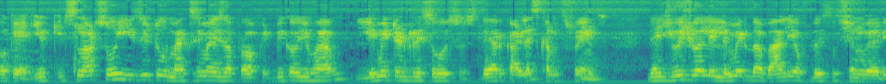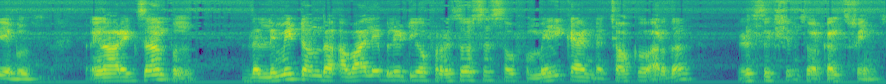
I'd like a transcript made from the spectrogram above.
okay you, it's not so easy to maximize the profit because you have limited resources they are called as constraints they usually limit the value of decision variables. In our example, the limit on the availability of resources of milk and choco are the restrictions or constraints.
